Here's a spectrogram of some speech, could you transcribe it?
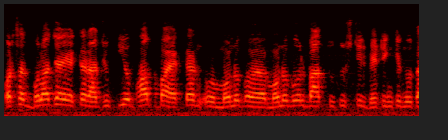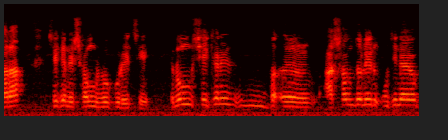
অর্থাৎ বলা যায় একটা রাজকীয় ভাব বা একটা মনো- মনোবল বা আত্মতুষ্টির ব্যাটিং কিন্তু তারা সেখানে সংগ্রহ করেছে। এবং সেখানে আসাম দলের অধিনায়ক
